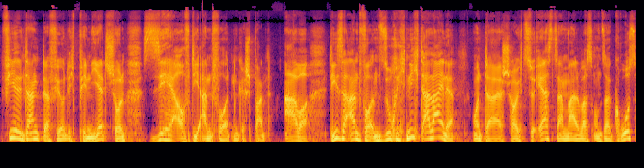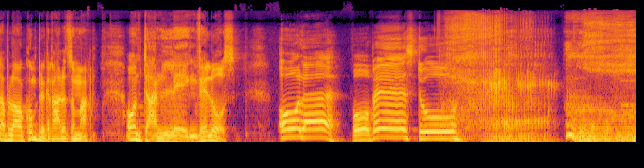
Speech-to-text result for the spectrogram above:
Vielen Dank dafür und ich bin jetzt schon sehr auf die Antworten gespannt. Aber diese Antworten suche ich nicht alleine und daher schaue ich zuerst einmal, was unser großer blauer Kumpel gerade so macht und dann legen wir los. Ole, wo bist du?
